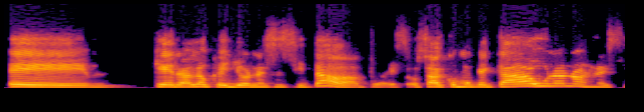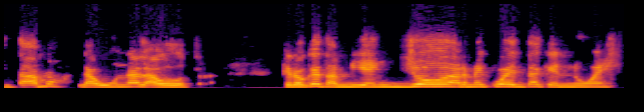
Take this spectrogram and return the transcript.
Eh, que era lo que yo necesitaba, pues. O sea, como que cada una nos necesitamos la una a la otra. Creo que también yo darme cuenta que no es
